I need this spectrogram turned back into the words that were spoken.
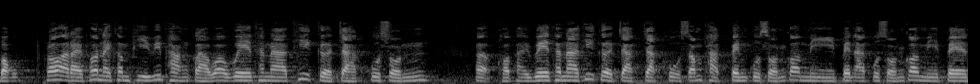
บอกเพราะอะไรเพราะในคัมภีร์วิพังกล่าวว่าเวทนาที่เกิดจากกุศลอขออภัยเวทนาที่เกิดจากจักขุสัมผัส เป็นกุศลก็มี เป็นอกุศลก็มีเป็น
